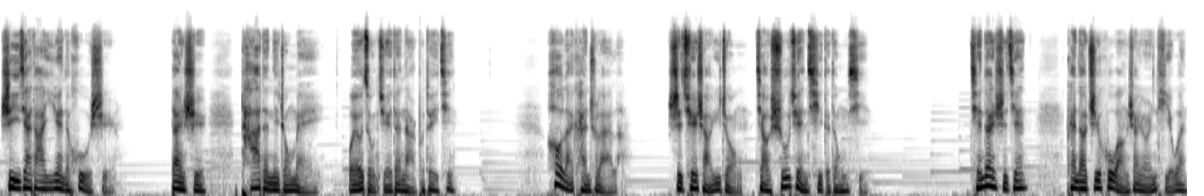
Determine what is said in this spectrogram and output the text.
是一家大医院的护士，但是她的那种美，我又总觉得哪儿不对劲。后来看出来了，是缺少一种叫书卷气的东西。前段时间，看到知乎网上有人提问，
